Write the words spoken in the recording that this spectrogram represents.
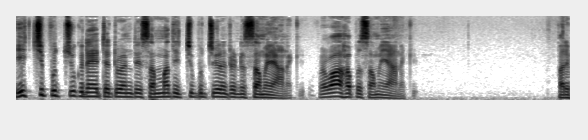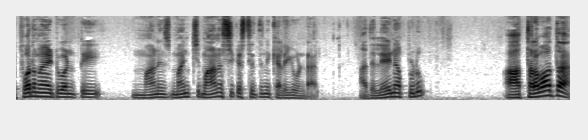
ఇచ్చిపుచ్చుకునేటటువంటి సమ్మతి ఇచ్చిపుచ్చుకునేటువంటి సమయానికి వివాహపు సమయానికి పరిపూర్ణమైనటువంటి మానసి మంచి మానసిక స్థితిని కలిగి ఉండాలి. అది లేనప్పుడు ఆ తర్వాత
